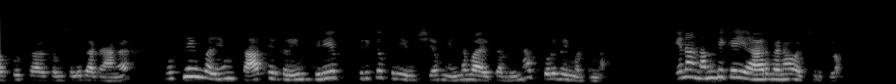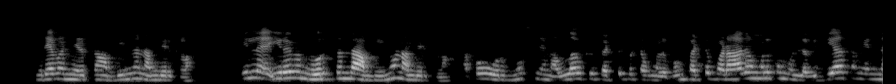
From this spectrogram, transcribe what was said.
ரசூல் சாசம் சொல்லி காட்டுறாங்க முஸ்லீம்களையும் காப்பிர்களையும் பிரிய பிரிக்கக்கூடிய விஷயம் என்னவா இருக்கு அப்படின்னா தொழுகை மட்டும்தான். ஏன்னா நம்பிக்கை யார் வேணா வச்சிருக்கலாம். இறைவன் இருக்கான் அப்படின்னு நம்பியிருக்கலாம். இல்ல இறைவன் ஒருத்தன் தான் அப்படின்னும் நம்பியிருக்கலாம் அப்போ ஒரு முஸ்லிம் அல்லாவுக்கு கட்டுப்பட்டவங்களுக்கும் கட்டுப்படாதவங்களுக்கும் உள்ள வித்தியாசம் என்ன?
